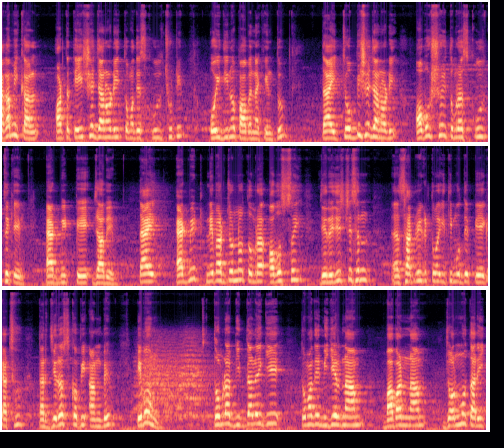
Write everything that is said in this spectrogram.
আগামীকাল, অর্থাৎ তেইশে জানুয়ারি তোমাদের স্কুল ছুটি, ওই দিনও পাবে না কিন্তু। তাই চব্বিশে জানুয়ারি অবশ্যই তোমরা স্কুল থেকে অ্যাডমিট পেয়ে যাবে। তাই অ্যাডমিট নেবার জন্য তোমরা অবশ্যই যে রেজিস্ট্রেশন সার্টিফিকেট তোমরা ইতিমধ্যে পেয়ে গেছো, তার জেরক্স কপি আনবে এবং তোমরা বিদ্যালয়ে গিয়ে তোমাদের নিজের নাম, বাবার নাম, জন্ম তারিখ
